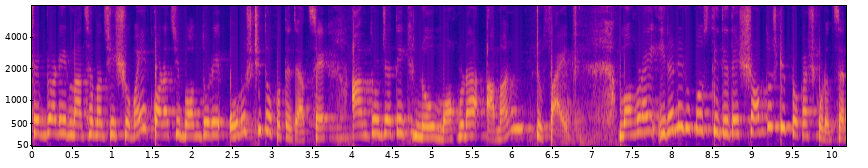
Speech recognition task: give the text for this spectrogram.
ফেব্রুয়ারির মাঝামাঝি সময়ে করাচি বন্দরে অনুষ্ঠিত হতে যাচ্ছে আন্তর্জাতিক নৌ মহড়া আমান টু ফাইভ। মহড়ায় ইরানের উপস্থিতিতে সন্তুষ্টি প্রকাশ করেছেন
